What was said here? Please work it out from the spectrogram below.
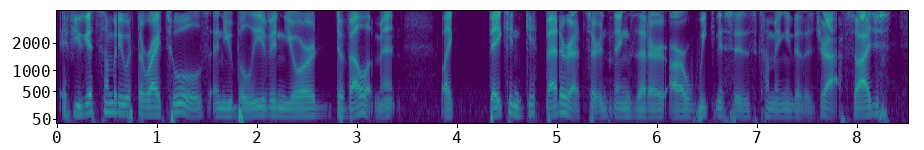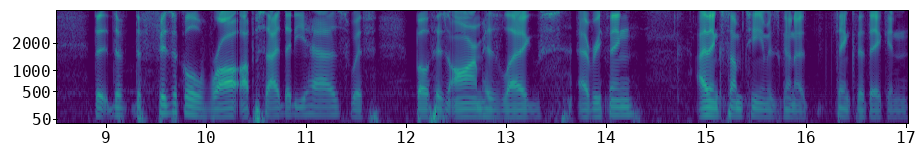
if you get somebody with the right tools and you believe in your development, like they can get better at certain things that are, are weaknesses coming into the draft. So I just the, the the physical raw upside that he has with both his arm, his legs, everything. I think some team is going to think that they can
